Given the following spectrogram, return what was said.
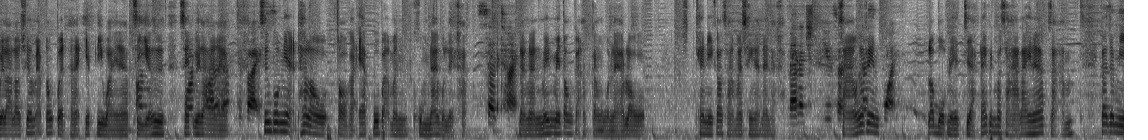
เวลาเราเชื่อมแอปต้องเปิด RF device นะครับสก็คือเซตเวลานะครับ ซึ่งพวกเนี้ยถ้าเราต่อกับแอปปุ๊บอะมันคุมได้หมดเลยครับ ดังนั้นไม่ไม่ต้องกังวลแล้วเราแค่นี้ก็สามารถใช้งานได้แล้วครับสามก็เป็นระบบเนี่ยอยากได้เป็นภาษาอะไรนะครับสามก็จะมี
